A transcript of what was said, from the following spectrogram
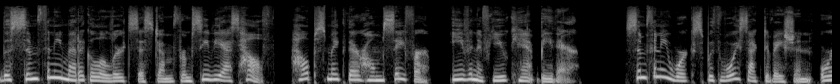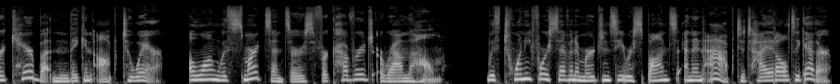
The Symphony Medical Alert System from CVS Health helps make their home safer, even if you can't be there. Symphony works with voice activation or a care button they can opt to wear, along with smart sensors for coverage around the home. With 24 7 emergency response and an app to tie it all together,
